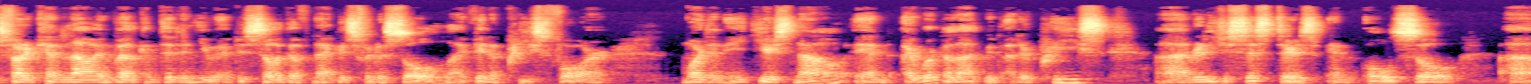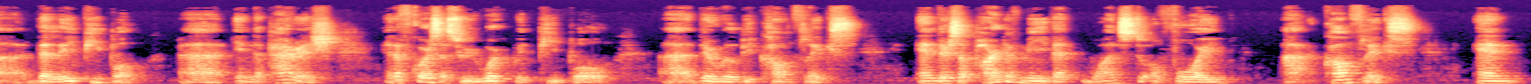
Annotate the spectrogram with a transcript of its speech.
is Ken Lau, and welcome to the new episode of Nuggets for the Soul. I've been a priest for more than eight years now, and I work a lot with other priests, uh, religious sisters, and also uh, the lay people uh, in the parish. And of course, as we work with people, uh, there will be conflicts. And there's a part of me that wants to avoid uh, conflicts. And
